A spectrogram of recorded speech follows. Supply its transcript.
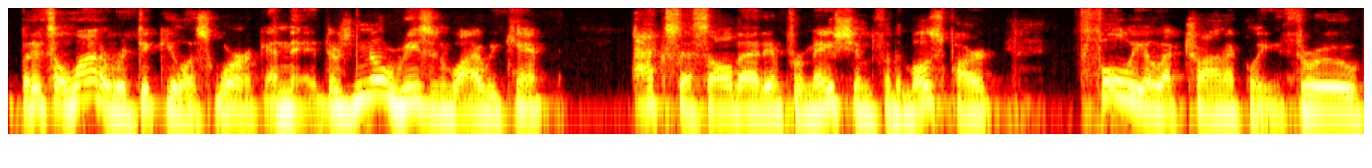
But it's a lot of ridiculous work. And there's no reason why we can't access all that information for the most part fully electronically through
